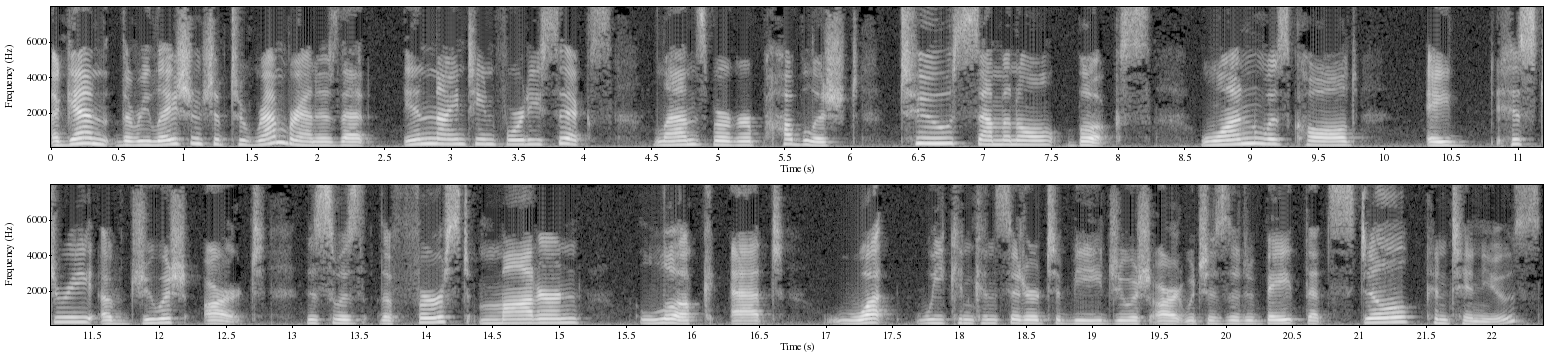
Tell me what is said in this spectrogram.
again, the relationship to Rembrandt is that in 1946, Landsberger published two seminal books. One was called A History of Jewish Art. This was the first modern look at what we can consider to be Jewish art, which is a debate that still continues.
